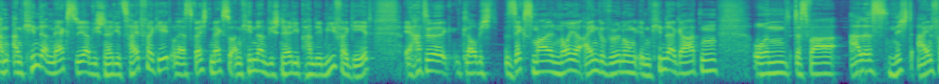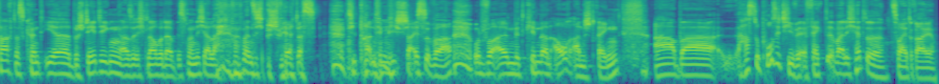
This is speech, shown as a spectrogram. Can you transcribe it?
an, an Kindern merkst du ja, wie schnell die Zeit vergeht und erst recht merkst du an Kindern, wie schnell die Pandemie vergeht. Er hatte, glaube ich, sechsmal neue Eingewöhnungen im Kindergarten und das war alles nicht einfach, das könnt ihr bestätigen. Also ich glaube, da ist man nicht alleine, wenn man sich beschwert, dass die Pandemie scheiße war und vor allem mit Kindern auch anstrengend. Aber hast du positive Effekte? Weil ich hätte zwei, drei.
